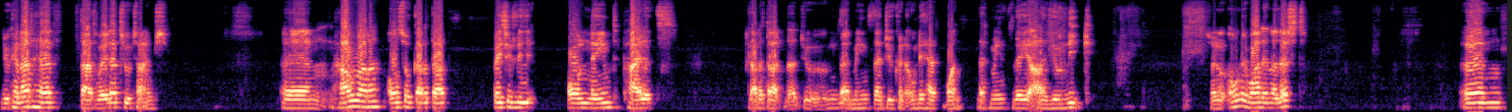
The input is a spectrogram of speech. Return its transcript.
You cannot have Darth Vader two times. Um, Howl Runner also got a dot. Basically, all named pilots got a dot. That you that means that you can only have one. That means they are unique. So only one in the list. Um,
